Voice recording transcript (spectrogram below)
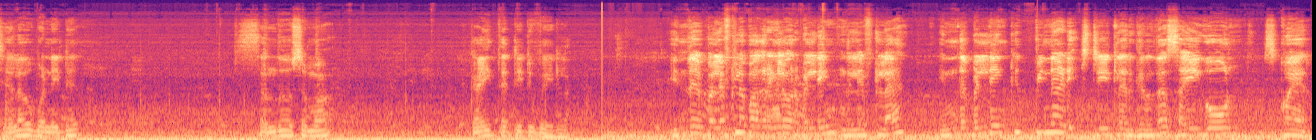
செலவு பண்ணிவிட்டு சந்தோஷமாக கை தட்டிட்டு போயிடலாம். இந்த இப்போ லெஃப்ட்டில் பார்க்குறீங்களா ஒரு பில்டிங் இந்த லெஃப்ட்டில் இந்த பில்டிங்க்கு பின்னாடி ஸ்ட்ரீட்டில் இருக்கிறது தான் சைகோன் ஸ்கொயர்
